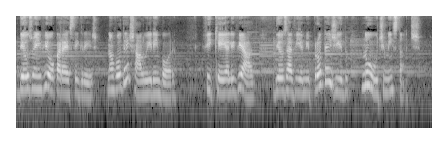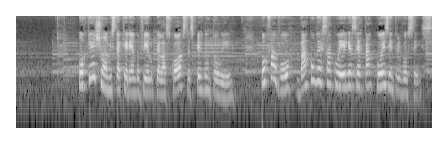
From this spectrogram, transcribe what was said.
Deus o enviou para esta igreja. Não vou deixá-lo ir embora. Fiquei aliviado. Deus havia me protegido no último instante. Por que este homem está querendo vê-lo pelas costas? perguntou ele. Por favor, vá conversar com ele e acertar coisa entre vocês.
